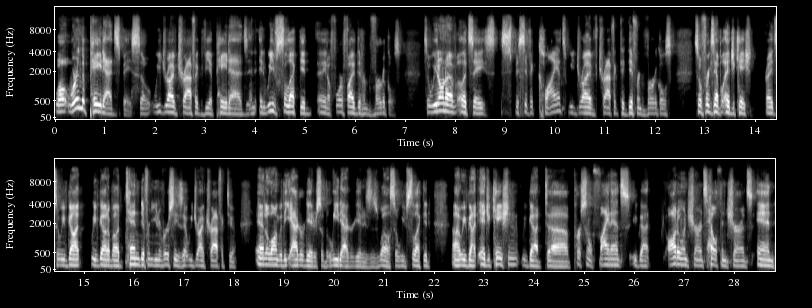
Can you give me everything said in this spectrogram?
well, we're in the paid ad space. So we drive traffic via paid ads and, and we've selected, you know, four or five different verticals. So we don't have, let's say, specific clients. We drive traffic to different verticals. So for example, education right? So we've got we've got about 10 different universities that we drive traffic to and along with the aggregators so the lead aggregators as well. So we've selected uh, we've got education we've got uh, personal finance we've got auto insurance health insurance and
